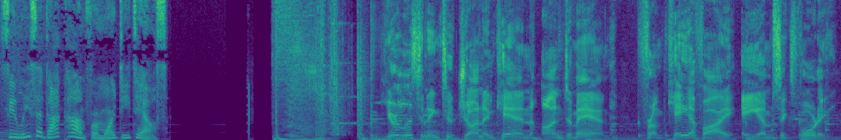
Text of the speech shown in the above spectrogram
See leesa.com for more details. You're listening to John and Ken on demand from KFI AM 640.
